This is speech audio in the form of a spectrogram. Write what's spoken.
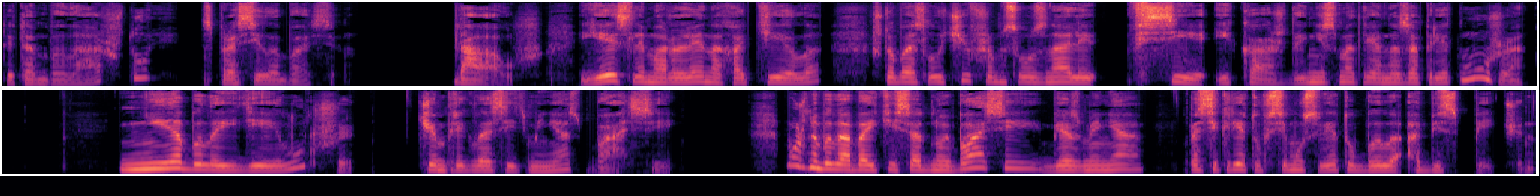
Ты там была, что ли? — спросила Бася. Да уж, если Марлена хотела, чтобы о случившемся узнали все и каждый, несмотря на запрет мужа, не было идеи лучше, чем пригласить меня с Басей. Можно было обойтись одной Басей, без меня, по секрету всему свету было обеспечено.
